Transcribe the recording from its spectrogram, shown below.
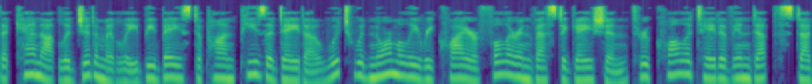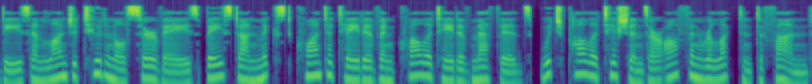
that cannot legitimately be based upon PISA data which would normally require fuller investigation through qualitative in-depth studies and longitudinal surveys based on mixed quantitative and qualitative methods, which politicians are often reluctant to fund.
